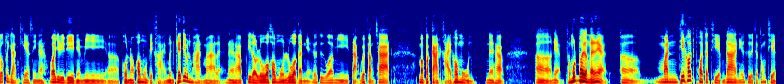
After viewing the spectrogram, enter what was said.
ยกตัวอย่างเคสนี้นะ ว่าอยู่ดีๆเนี่ยมีคนเอาข้อมูลไปขายเหมือนเคสที่มันผ่านมาแหละนะครับ ที่เรารู้ว่าข้อมูลรั่วกันเนี่ยก็คือว่ามีต่างเว็บต่างชาติ มาประกาศขายข้อมูลนะครับเนี่ยสมมติพออย่างนั้นเนี่ย มันที่เขาพอจะเถียงได้นี่ก็คือจะต้องเถียง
